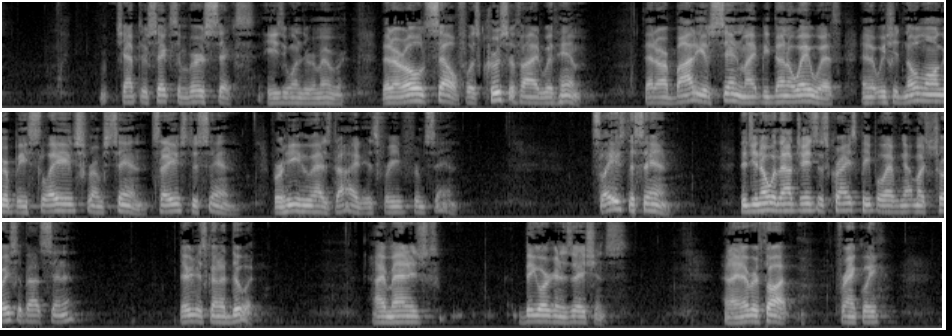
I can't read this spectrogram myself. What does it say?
chapter 6 and verse 6, easy one to remember, that our old self was crucified with him that our body of sin might be done away with, and that we should no longer be slaves from sin, slaves to sin. For he who has died is free from sin. Slaves to sin. Did you know without Jesus Christ, people haven't got much choice about sinning? They're just going to do it. I managed big organizations, and I never thought, frankly,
